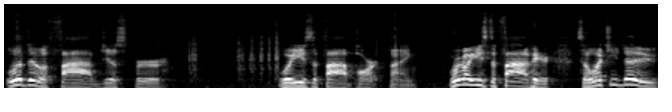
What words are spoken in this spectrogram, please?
we'll do a 5 just for, we'll use the 5 part thing. We're going to use the 5 here. So what you do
